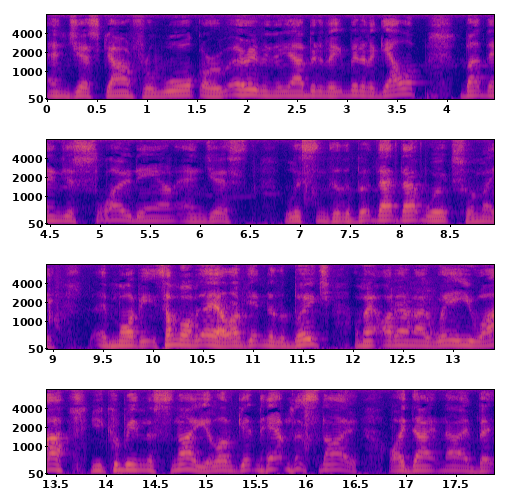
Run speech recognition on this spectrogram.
and just going for a walk or, or even you know, a bit of a bit of a gallop, but then just slow down and just listen to the that that works for me. It might be sometimes hey, I love getting to the beach. I mean, I don't know where you are. You could be in the snow. You love getting out in the snow. I don't know, but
